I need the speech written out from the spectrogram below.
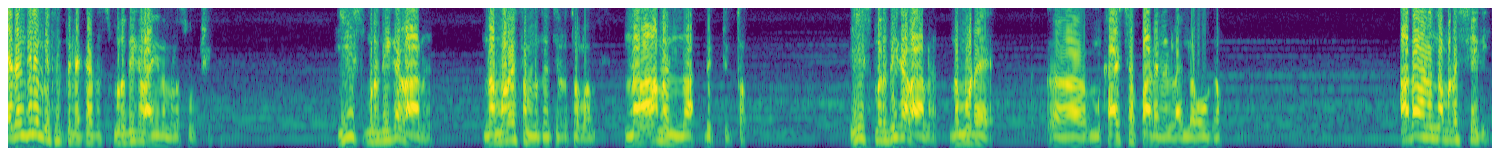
ഏതെങ്കിലും വിധത്തിലൊക്കെ അത് സ്മൃതികളായി നമ്മൾ സൂക്ഷിക്കും. ഈ സ്മൃതികളാണ് നമ്മളെ സംബന്ധിച്ചിടത്തോളം നാം എന്ന വ്യക്തിത്വം. ഈ സ്മൃതികളാണ് നമ്മുടെ കാഴ്ചപ്പാടിലുള്ള ലോകം. അതാണ് നമ്മുടെ ശരി.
